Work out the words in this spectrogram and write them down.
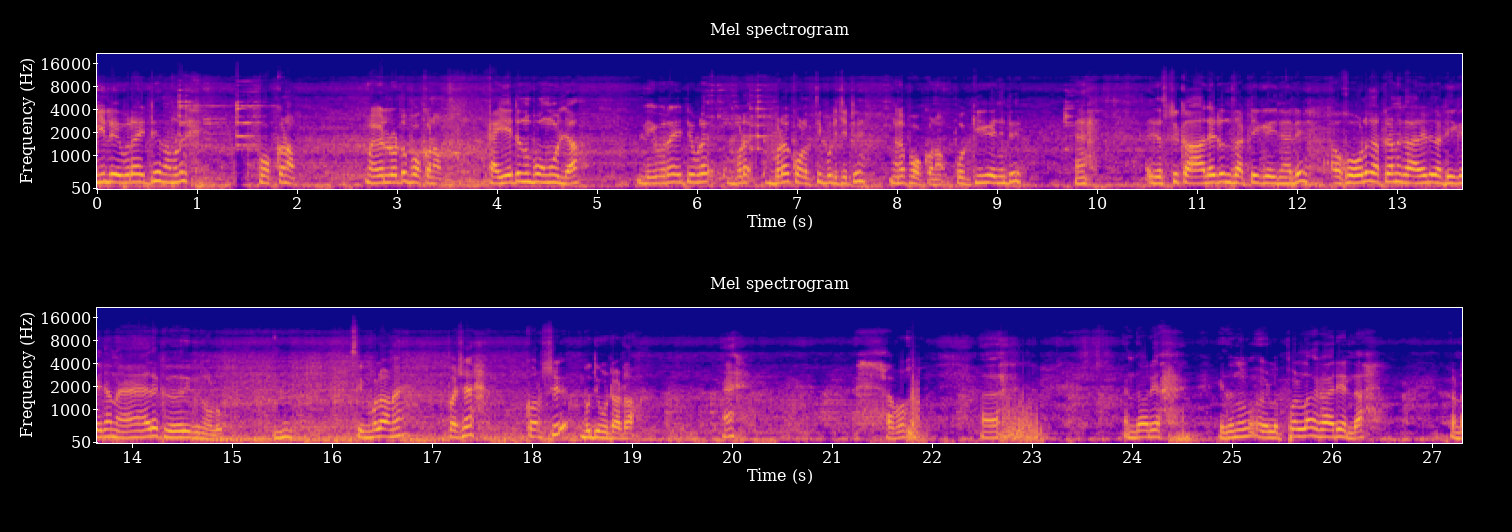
ഈ ലിവറായിട്ട് നമ്മൾ പൊക്കണം. മുകളിലോട്ട് പൊക്കണം. കൈയായിട്ടൊന്നും പൊങ്ങില്ല. ലിവറായിട്ട് ഇവിടെ ഇവിടെ ഇവിടെ കൊളത്തി പിടിച്ചിട്ട് ഇങ്ങനെ പൊക്കണം. പൊക്കി കഴിഞ്ഞിട്ട് ജസ്റ്റ് കാലേരൊന്ന് തട്ടി കഴിഞ്ഞാൽ ആ ഹോൾ കറക്റ്റാണ് കാലേര് തട്ടി കഴിഞ്ഞാൽ നേരെ കയറിയിരുന്നോളൂ സിമ്പിളാണ് പക്ഷേ കുറച്ച് ബുദ്ധിമുട്ടാട്ടോ. ഏ അപ്പോൾ എന്താ പറയുക ഇതൊന്നും എളുപ്പമുള്ള കാര്യമല്ല. കണ്ട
